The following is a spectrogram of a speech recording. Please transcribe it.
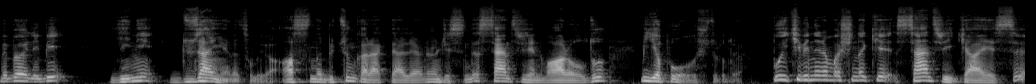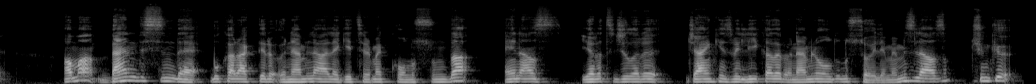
Ve böyle bir yeni düzen yaratılıyor. Aslında bütün karakterlerin öncesinde Sentry'nin var olduğu bir yapı oluşturuluyor. Bu 2000'lerin başındaki Sentry hikayesi ama Bendis'in de bu karakteri önemli hale getirmek konusunda en az yaratıcıları Jenkins ve Lee kadar önemli olduğunu söylememiz lazım. Çünkü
